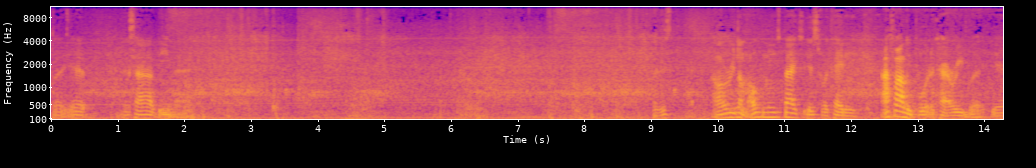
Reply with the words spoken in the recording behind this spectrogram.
But yeah, that's how I be, man. Cause it's, the only reason I'm opening these packs is for KD. I finally pulled a Kyrie, but yeah,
